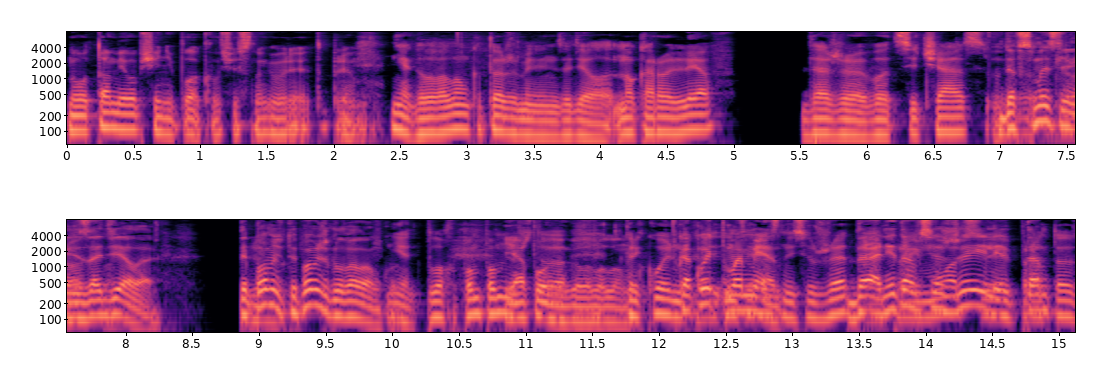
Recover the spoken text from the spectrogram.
Ну вот там я вообще не плакал, честно говоря, это прям... Не, головоломка тоже меня не задела. Но Король Лев, даже вот сейчас... Да в смысле не взрослом- задело? Ты помнишь, ты помнишь головоломку? Нет, плохо пом- помню, Я что помню головоломку. прикольный, В какой-то момент. интересный сюжет. Да, про- они там про все эмоции, жили, про там- то,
